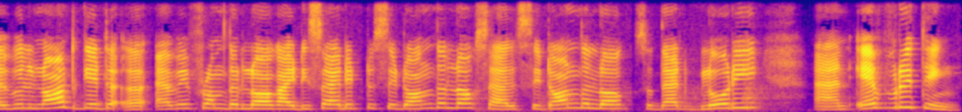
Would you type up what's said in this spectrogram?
I will not get uh, away from the log. I decided to sit on the log, so I'll sit on the log. So that glory and everything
